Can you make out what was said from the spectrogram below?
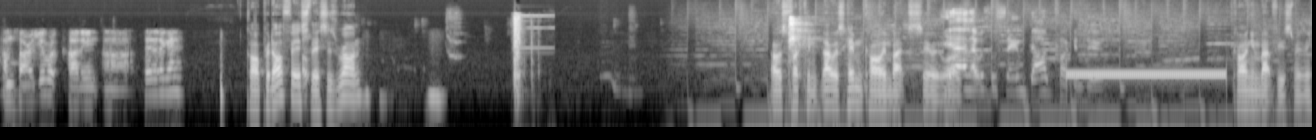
I'm sorry, you were cutting. Uh, say that again. Corporate office. This is Ron. That was fucking. That was him calling back to see who it was. Yeah, that was the same dog fucking dude. Calling him back for you, Smizzy.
